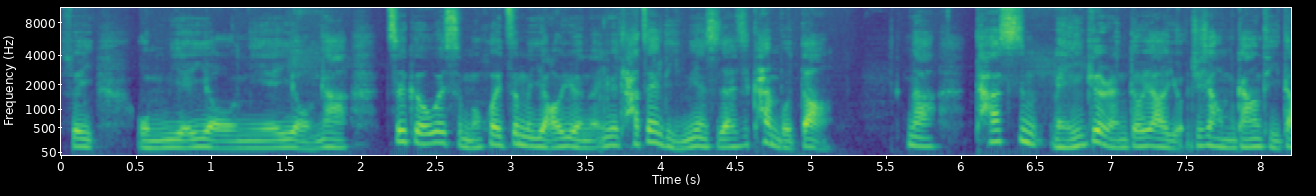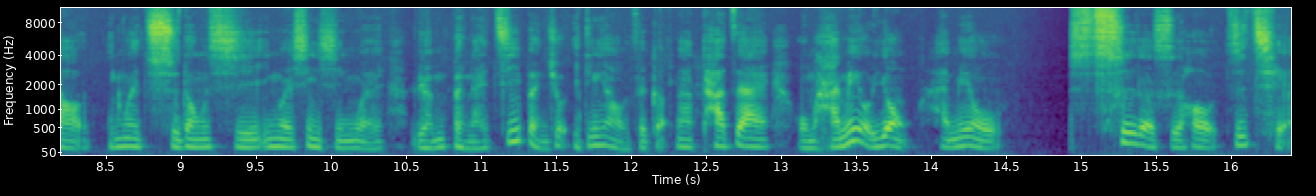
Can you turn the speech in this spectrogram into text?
所以我们也有，你也有。那这个为什么会这么遥远呢？因为它在里面实在是看不到。那它是每一个人都要有，就像我们刚刚提到，因为吃东西，因为性行为，人本来基本就一定要有这个。那它在我们还没有用、还没有吃的时候之前。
